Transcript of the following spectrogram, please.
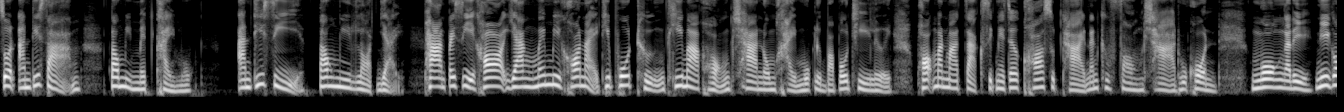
ส่วนอันที่ 3 ต้องมีเม็ดไข่มุก อันที่ 4 ต้องมีหลอดใหญ่ ผ่านไป 4 ข้อยังไม่มีข้อไหนที่พูดถึงที่มาของชานมไข่มุกหรือ bubble tea เลย เพราะมันมาจาก signature ข้อสุดท้ายนั่นคือฟองชาทุกคน งงอะดิ นี่ก็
